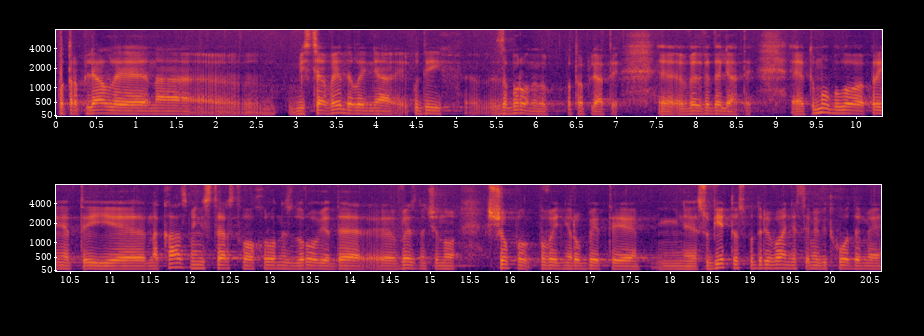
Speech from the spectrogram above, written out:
потрапляли на е, місця видалення, куди їх е, заборонено потрапляти, е, видаляти. Тому було прийнятий наказ Міністерства охорони здоров'я, де визначено, що по- повинні робити суб'єкти господарювання з цими відходами.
